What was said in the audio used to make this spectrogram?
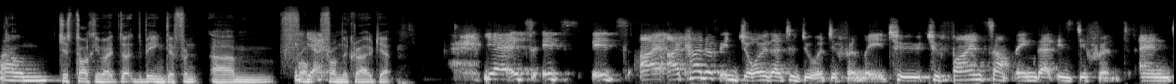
Um, just talking about being different um, from yeah. from the crowd. Yeah. Yeah, it's it's it's I, I kind of enjoy that to do it differently, to to find something that is different and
